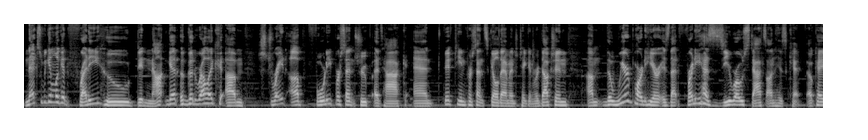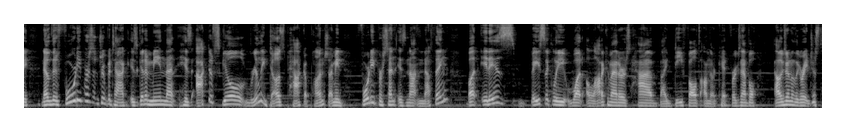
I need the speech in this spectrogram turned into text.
Next we can look at Freddy who did not get a good relic. Um straight up 40 percent troop attack and 15 percent skill damage taken reduction um the weird part here is that Freddy has zero stats on his kit okay? Now the 40 percent troop attack is going to mean that his active skill really does pack a punch. I mean 40 percent is not nothing but it is basically what a lot of commanders have by default on their kit. For example Alexander the Great just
